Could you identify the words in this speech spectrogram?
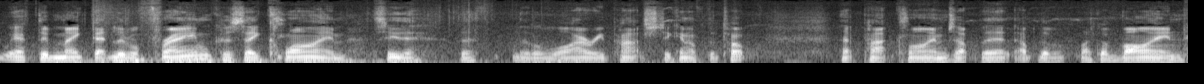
we have to make that little frame because they climb. See the, the little wiry part sticking off the top? That part climbs up there, up the like a vine,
